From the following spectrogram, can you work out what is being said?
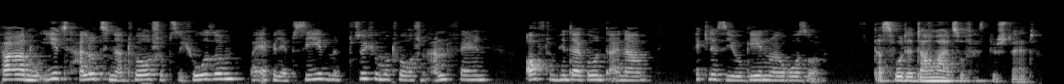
paranoid-halluzinatorische Psychose bei Epilepsie mit psychomotorischen Anfällen, oft im Hintergrund einer ekklesiogenen Neurose. Das wurde damals so festgestellt.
